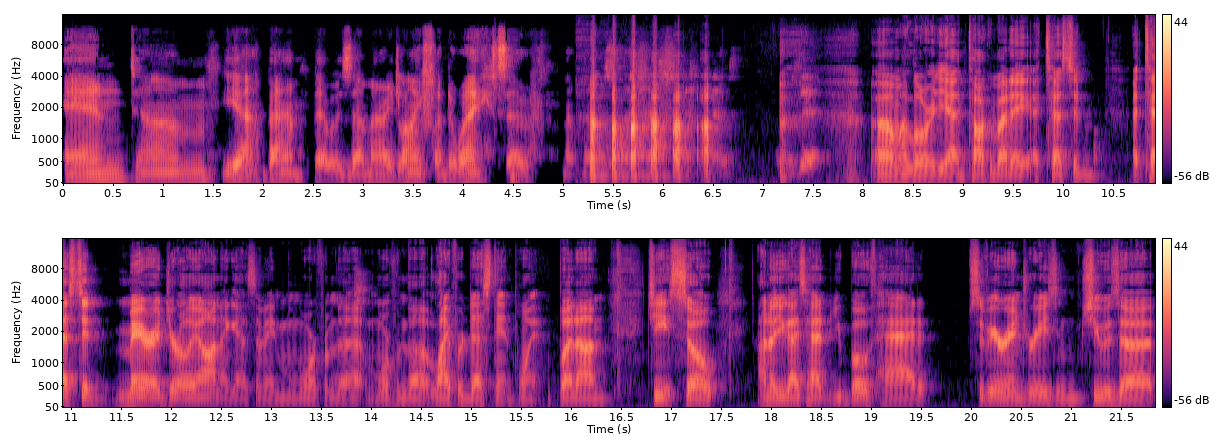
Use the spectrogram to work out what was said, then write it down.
and um, yeah, bam, there was a married life underway. So that, that, was, uh, that, was, it. Oh my lord, yeah. Talk about a, a tested a tested marriage early on, I guess. I mean, more from the more from the life or death standpoint. But um, geez, so I know you guys had you both had severe injuries, and she was a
